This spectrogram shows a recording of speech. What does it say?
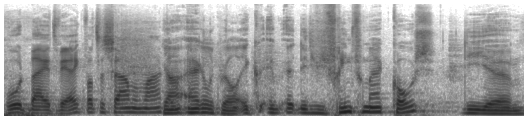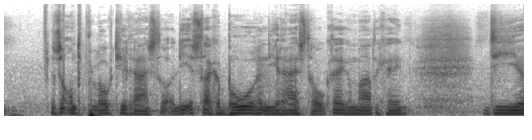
hoort bij het werk wat we samen maken? Ja, eigenlijk wel. Ik, ik die vriend van mij, Koos, die, dat is een antropoloog, die, reist er, die is daar geboren en die reist er ook regelmatig heen die uh,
